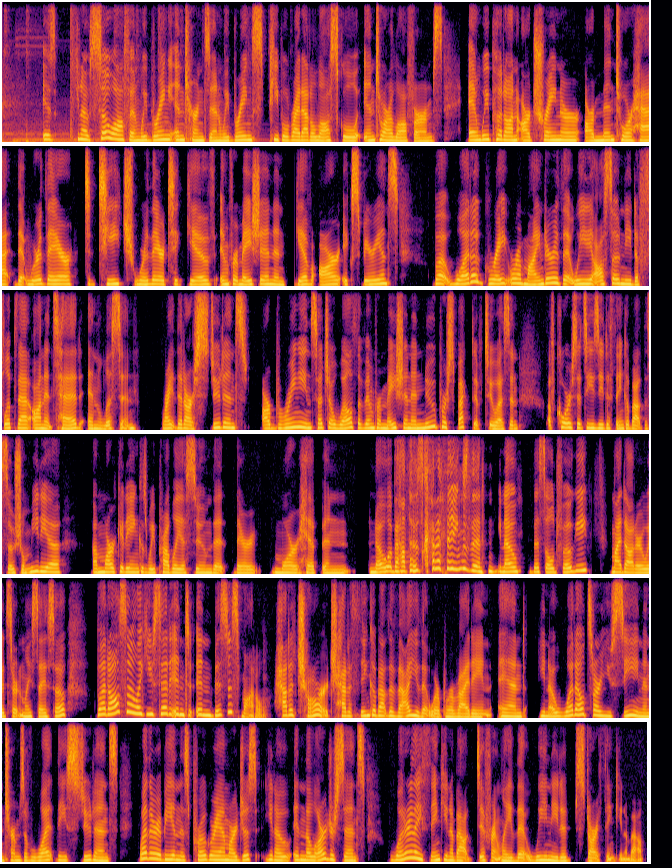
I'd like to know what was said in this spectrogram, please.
is you know, so often we bring interns in, we bring people right out of law school into our law firms, and we put on our trainer, our mentor hat that we're there to teach, we're there to give information and give our experience. But what a great reminder that we also need to flip that on its head and listen, right? That our students are bringing such a wealth of information and new perspective to us. And of course, it's easy to think about the social media uh, marketing because we probably assume that they're more hip and know about those kind of things than, you know, this old fogey. My daughter would certainly say so but also like you said in in business model how to charge how to think about the value that we're providing and you know what else are you seeing in terms of what these students whether it be in this program or just you know in the larger sense what are they thinking about differently that we need to start thinking about?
